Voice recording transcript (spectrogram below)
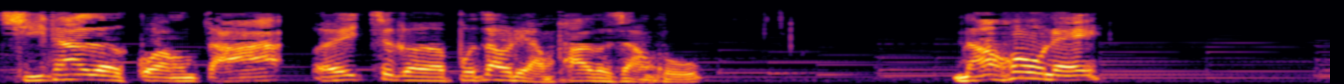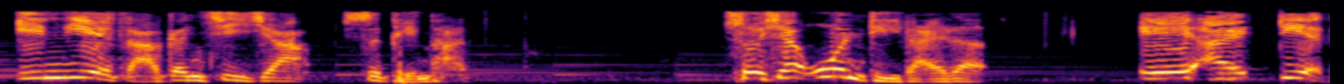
其他的广达，哎，这个不到两趴的涨幅。然后呢，英业达跟技嘉是平盘。所以现在问题来了，AI 电。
